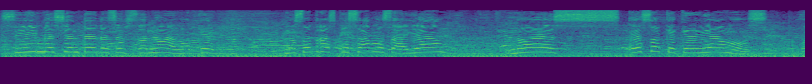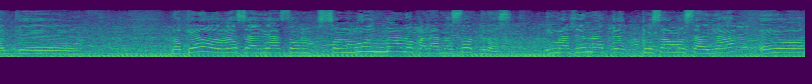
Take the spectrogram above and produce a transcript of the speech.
Sí, me siento decepcionada porque nosotros cruzamos allá, no es eso que queríamos. porque lo que ves allá son, son muy malos para nosotros. Imagínate, cruzamos allá, ellos,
